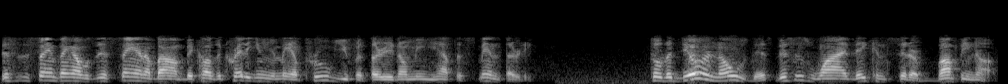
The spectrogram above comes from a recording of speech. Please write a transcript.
This is the same thing I was just saying about because the credit union may approve you for 30 don't mean you have to spend 30. So the dealer knows this. This is why they consider bumping up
